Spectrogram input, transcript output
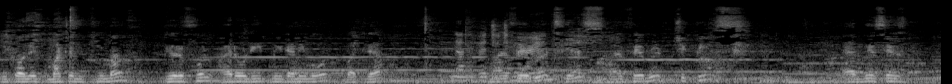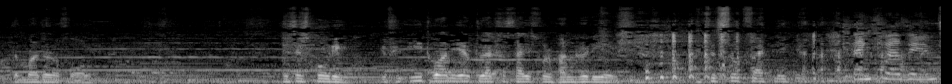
We call it mutton keema. Beautiful. I don't eat meat anymore, but yeah. Another My vegetarian. favorite, yes, my favorite, chickpeas. And this is the mother of all. This is puri. If you eat one, you have to exercise for 100 years. it is so fattening. Thanks, Wasim.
